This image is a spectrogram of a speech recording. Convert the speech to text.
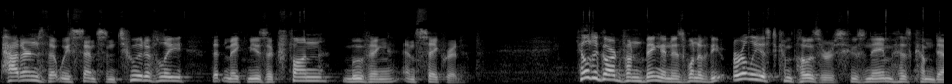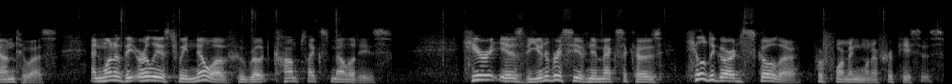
patterns that we sense intuitively that make music fun, moving, and sacred. Hildegard von Bingen is one of the earliest composers whose name has come down to us, and one of the earliest we know of who wrote complex melodies. Here is the University of New Mexico's Hildegard Scholar performing one of her pieces.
